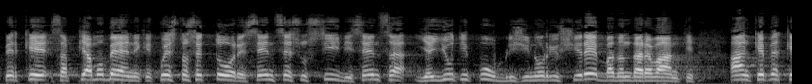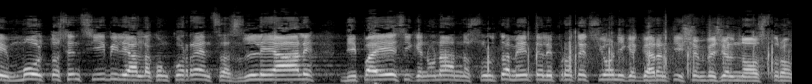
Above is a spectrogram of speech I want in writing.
perché sappiamo bene che questo settore senza i sussidi, senza gli aiuti pubblici non riuscirebbe ad andare avanti anche perché molto sensibile alla concorrenza sleale di paesi che non hanno assolutamente le protezioni che garantisce invece il nostro.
